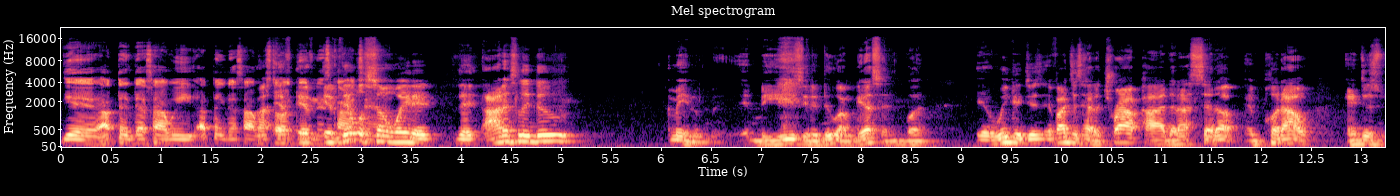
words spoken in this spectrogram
Yeah, I think that's how we. I think that's how we start if getting if, this if there was some way that that honestly, dude, I mean, it'd be easy to do. I'm guessing, but if we could just, if I just had a tripod that I set up and put out and just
